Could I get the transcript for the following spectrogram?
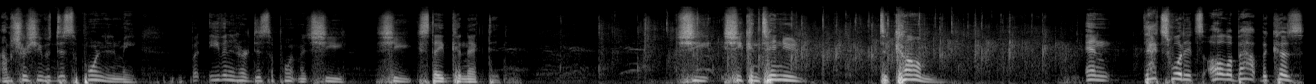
I'm sure she was disappointed in me. But even in her disappointment, she, she stayed connected. She, she continued to come. And that's what it's all about because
